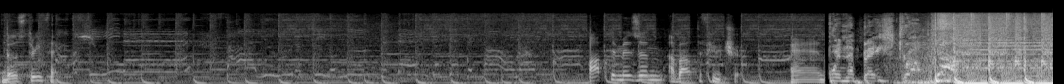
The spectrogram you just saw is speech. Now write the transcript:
Those three things. Optimism about the future and when the bass drops.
